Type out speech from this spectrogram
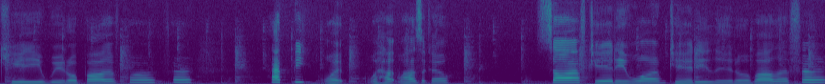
kitty, little ball of fur. Happy. What? what how, how's it go? Soft kitty, warm kitty, little ball of fur.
